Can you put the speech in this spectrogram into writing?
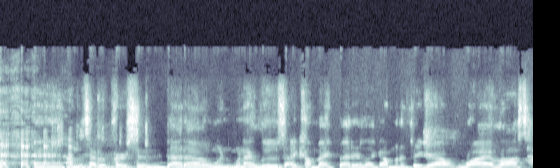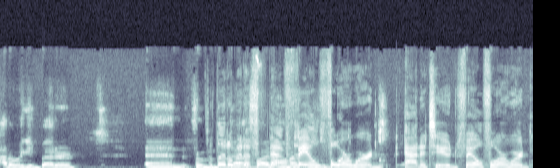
and I'm the type of person that uh, when when I lose, I come back better. Like I'm gonna figure out why I lost. How do I get better? And from a little that bit of fight that on, fail really, forward attitude. Fail forward.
